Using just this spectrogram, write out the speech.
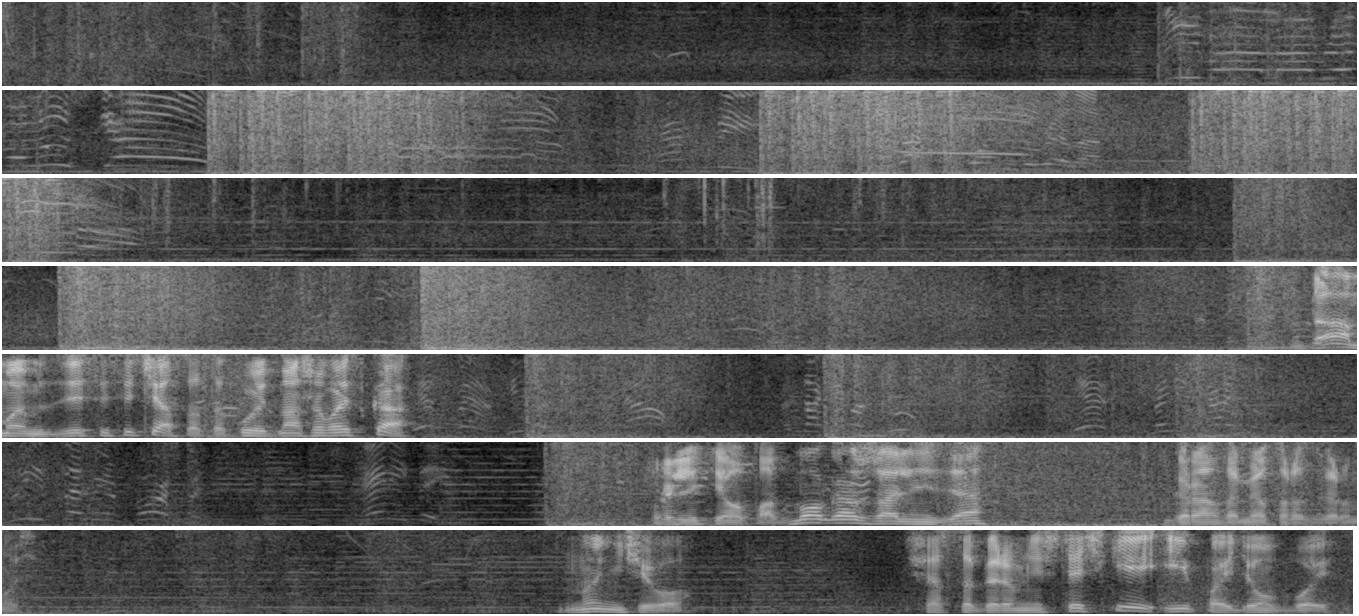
Да, мэм, здесь и сейчас атакуют наши войска. Прилетела подмога, жаль нельзя гранатомет развернуть. Ну ничего. Сейчас соберем ништячки и пойдем в бой.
